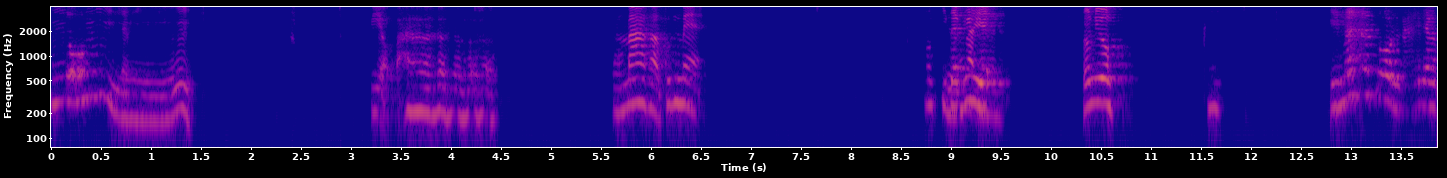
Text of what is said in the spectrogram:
อืมเปรี้ยว มันมากค่ะ คุณแม่เขากินเจ็บได้พี่น้องดิวกินไหมตะโกนไหนยัง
